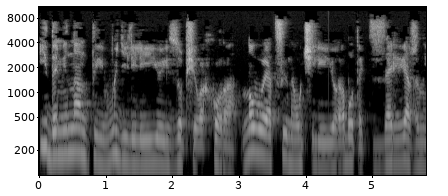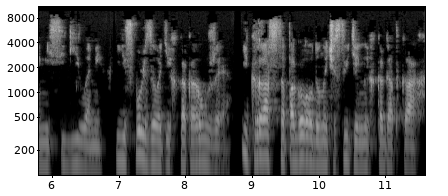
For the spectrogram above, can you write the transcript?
И доминанты выделили ее из общего хора. Новые отцы научили ее работать с заряженными сигилами и использовать их как оружие, и красться по городу на чувствительных коготках.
